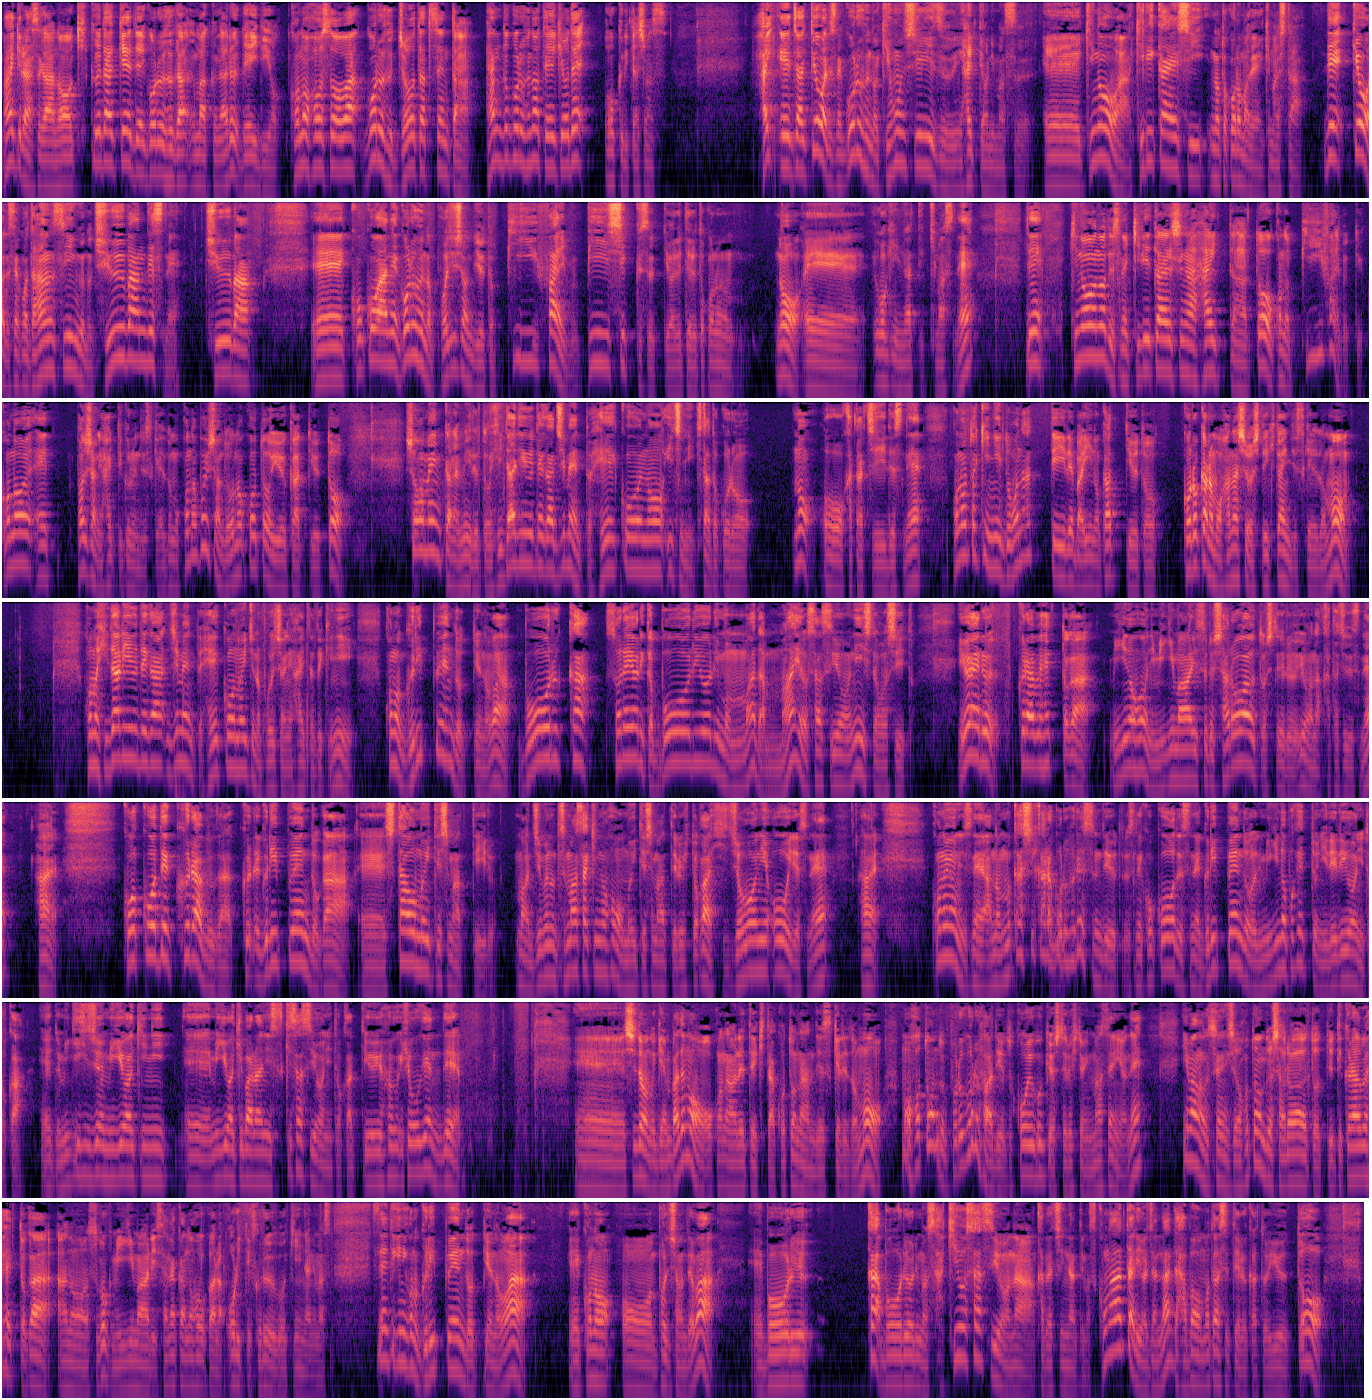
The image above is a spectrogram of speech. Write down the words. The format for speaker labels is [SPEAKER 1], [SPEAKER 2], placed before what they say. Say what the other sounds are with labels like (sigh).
[SPEAKER 1] マイケル・ハスガーの聞くだけでゴルフが上手くなるレイディオ。この放送はゴルフ上達センターゴルフの提供でお送りいたします。はい。えー、じゃあ今日はですね、ゴルフの基本シリーズに入っております。えー、昨日は切り返しのところまで来ました。で、今日はですね、このダウンスイングの中盤ですね。中盤。えー、ここはね、ゴルフのポジションで言うと P5、P6 って言われてるところの、えー、動きになってきますね。で、昨日のですね、切り返しが入った後、この P5 っていう、この、えポジションに入ってくるんですけれども、このポジションどのことを言うかっていうと、正面から見ると左腕が地面と平行の位置に来たところの形ですね。この時にどうなっていればいいのかっていうと、これからも話をしていきたいんですけれども、この左腕が地面と平行の位置のポジションに入った時に、このグリップエンドっていうのは、ボールか、それよりかボールよりもまだ前を指すようにしてほしいと。いわゆる、クラブヘッドが右の方に右回りするシャローアウトしているような形ですね。はい。ここでクラブが、グリップエンドが、えー、下を向いてしまっている。まあ自分のつま先の方を向いてしまっている人が非常に多いですね。はい。このようにですね、あの、昔からゴルフレッスンで言うとですね、ここをですね、グリップエンドを右のポケットに入れるようにとか、えっ、ー、と、右肘を右脇に、えー、右脇腹に突き刺すようにとかっていう表現で、えー、指導の現場でも行われてきたことなんですけれども、もうほとんどプロゴルファーで言うとこういう動きをしてる人いませんよね。今の選手はほとんどシャローアウトって言って、クラブヘッドが、あの、すごく右回り、背中の方から降りてくる動きになります。自然的にこのグリップエンドっていうのは、えこのポジションでは、えボールかボールよりも先を指すような形になっています。このあたりはじゃあなんで幅を持たせてるかというと、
